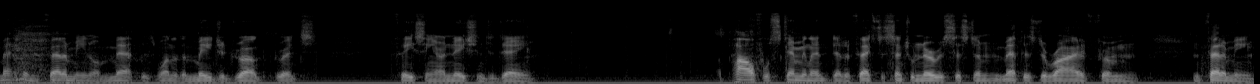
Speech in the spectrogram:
Methamphetamine or meth is one of the major drug threats facing our nation today. A powerful stimulant that affects the central nervous system, meth is derived from amphetamine,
